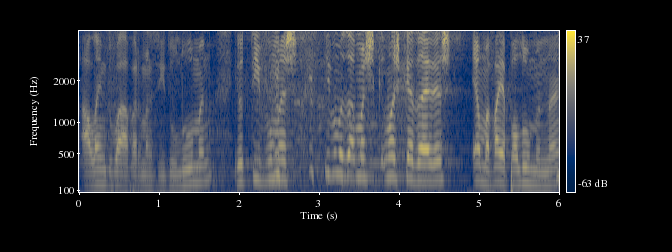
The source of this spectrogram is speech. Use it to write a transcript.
além do Habermas e do Lumen, eu tive umas, tive umas, umas, umas cadeiras, é uma vaia para o Lumen, não é?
